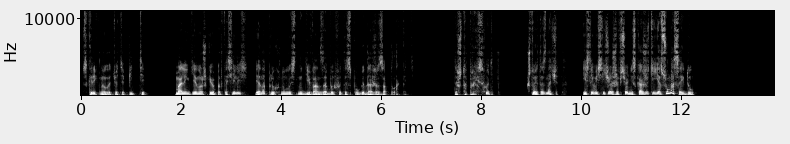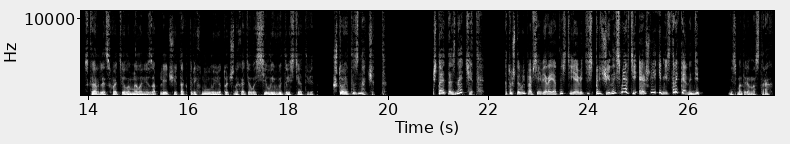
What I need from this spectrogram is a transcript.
вскрикнула тетя Питти. Маленькие ножки ее подкосились, и она плюхнулась на диван, забыв от испуга даже заплакать. — Да что происходит? Что это значит? Если вы сейчас же все не скажете, я с ума сойду. Скарлетт схватила Мелани за плечи и так тряхнула ее, точно хотела силой вытрясти ответ. — Что это значит? — Что это значит? А то, что вы, по всей вероятности, явитесь причиной смерти Эшли и мистера Кеннеди. Несмотря на страх,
